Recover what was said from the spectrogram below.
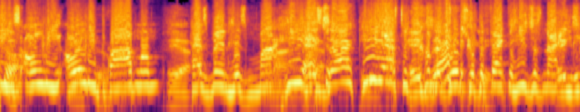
Anthony's pickup. only only problem Yeah. has been his mind. He has Exactly. to he has to come to grips with the fact that he's just not elite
